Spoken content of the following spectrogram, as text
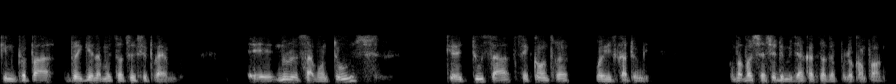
qui ne peut pas briguer la magistrature suprême. Et nous le savons tous que tout ça, c'est contre Moïse Katumbi. On ne va pas chercher de médias pour le comprendre.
